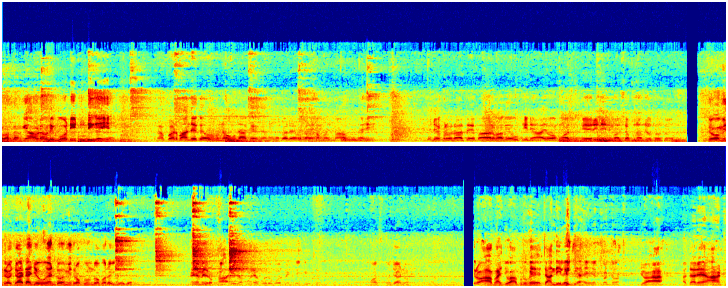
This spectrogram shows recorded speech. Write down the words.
રોટર ક્યાં આવડે બોડી તૂટી ગઈ છે. રબડ બાંધે કે નવું નાખે કે શું કરે કાંઈ સમજમાં આવતું નહીં. ખરો રાતે બાર વાગે ઉઠીને આવ્યો મસ્ત ઘેરી નીંદમાં સપના જોતો હતો જો મિત્રો, જાડા જેવું હોય ને તો મિત્રો કુંડો ભરાઈ ગયો છે. એને મિત્રો ખાલી તો પૂરેપૂરું ગોરમેન્ટ થઈ ગયું છે. મસ્ત મજાનું. મિત્રો, આ ભાઈ જો આપણું છે ચાંદી લઈ ગયા છે એક પટો જો આ. અત્યારે આઠ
